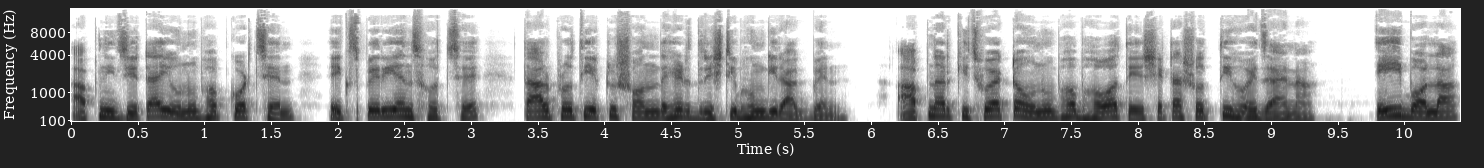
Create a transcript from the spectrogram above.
আপনি যেটাই অনুভব করছেন এক্সপেরিয়েন্স হচ্ছে, তার প্রতি একটু সন্দেহের দৃষ্টিভঙ্গি রাখবেন। আপনার কিছু একটা অনুভব হওয়াতে সেটা সত্যি হয়ে যায় না। এই বলা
